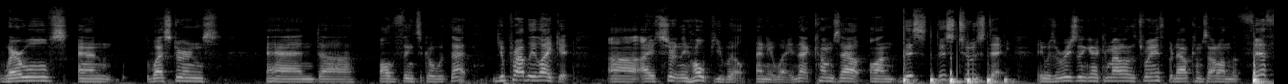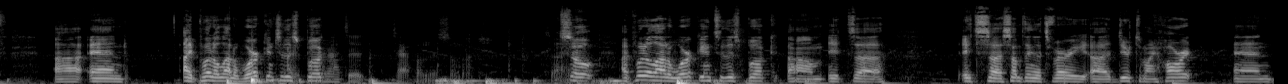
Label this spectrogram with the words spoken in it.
werewolves and westerns and uh, all the things that go with that, you'll probably like it. Uh, I certainly hope you will. Anyway, and that comes out on this this Tuesday. It was originally going to come out on the 20th, but now it comes out on the 5th. Uh, and I put a lot of work into this book. Not to tap on this so much. Sorry. So I put a lot of work into this book. Um, it's uh, it's uh, something that's very uh, dear to my heart, and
